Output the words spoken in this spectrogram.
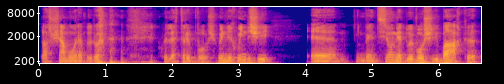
lasciamo ora però quelle a tre voci, quindi le 15 eh, invenzioni a due voci di Bach,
